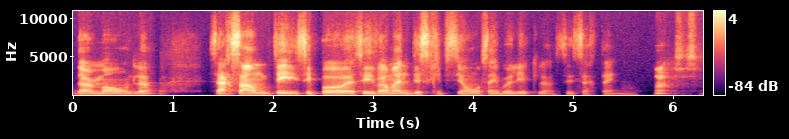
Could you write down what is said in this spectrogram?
d'un monde, là. Ça ressemble, tu sais, c'est pas, c'est vraiment une description symbolique, là, c'est certain. Ouais, c'est ça.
